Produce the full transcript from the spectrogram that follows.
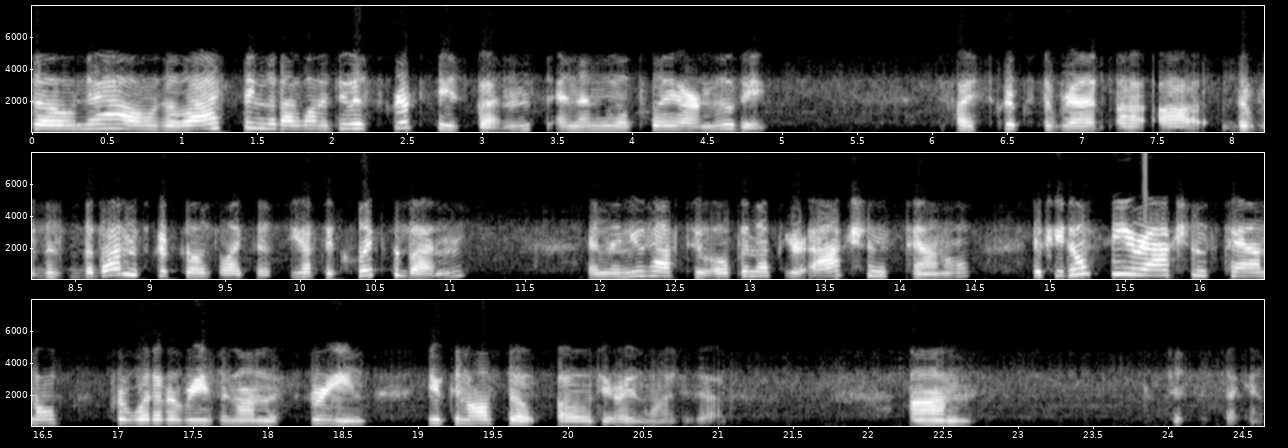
So now the last thing that I want to do is script these buttons and then we'll play our movie. If I script the red, uh, uh, the, the, the button script goes like this. You have to click the button and then you have to open up your Actions panel. If you don't see your Actions panel for whatever reason on the screen, you can also, oh dear, I didn't want to do that. Um, second.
